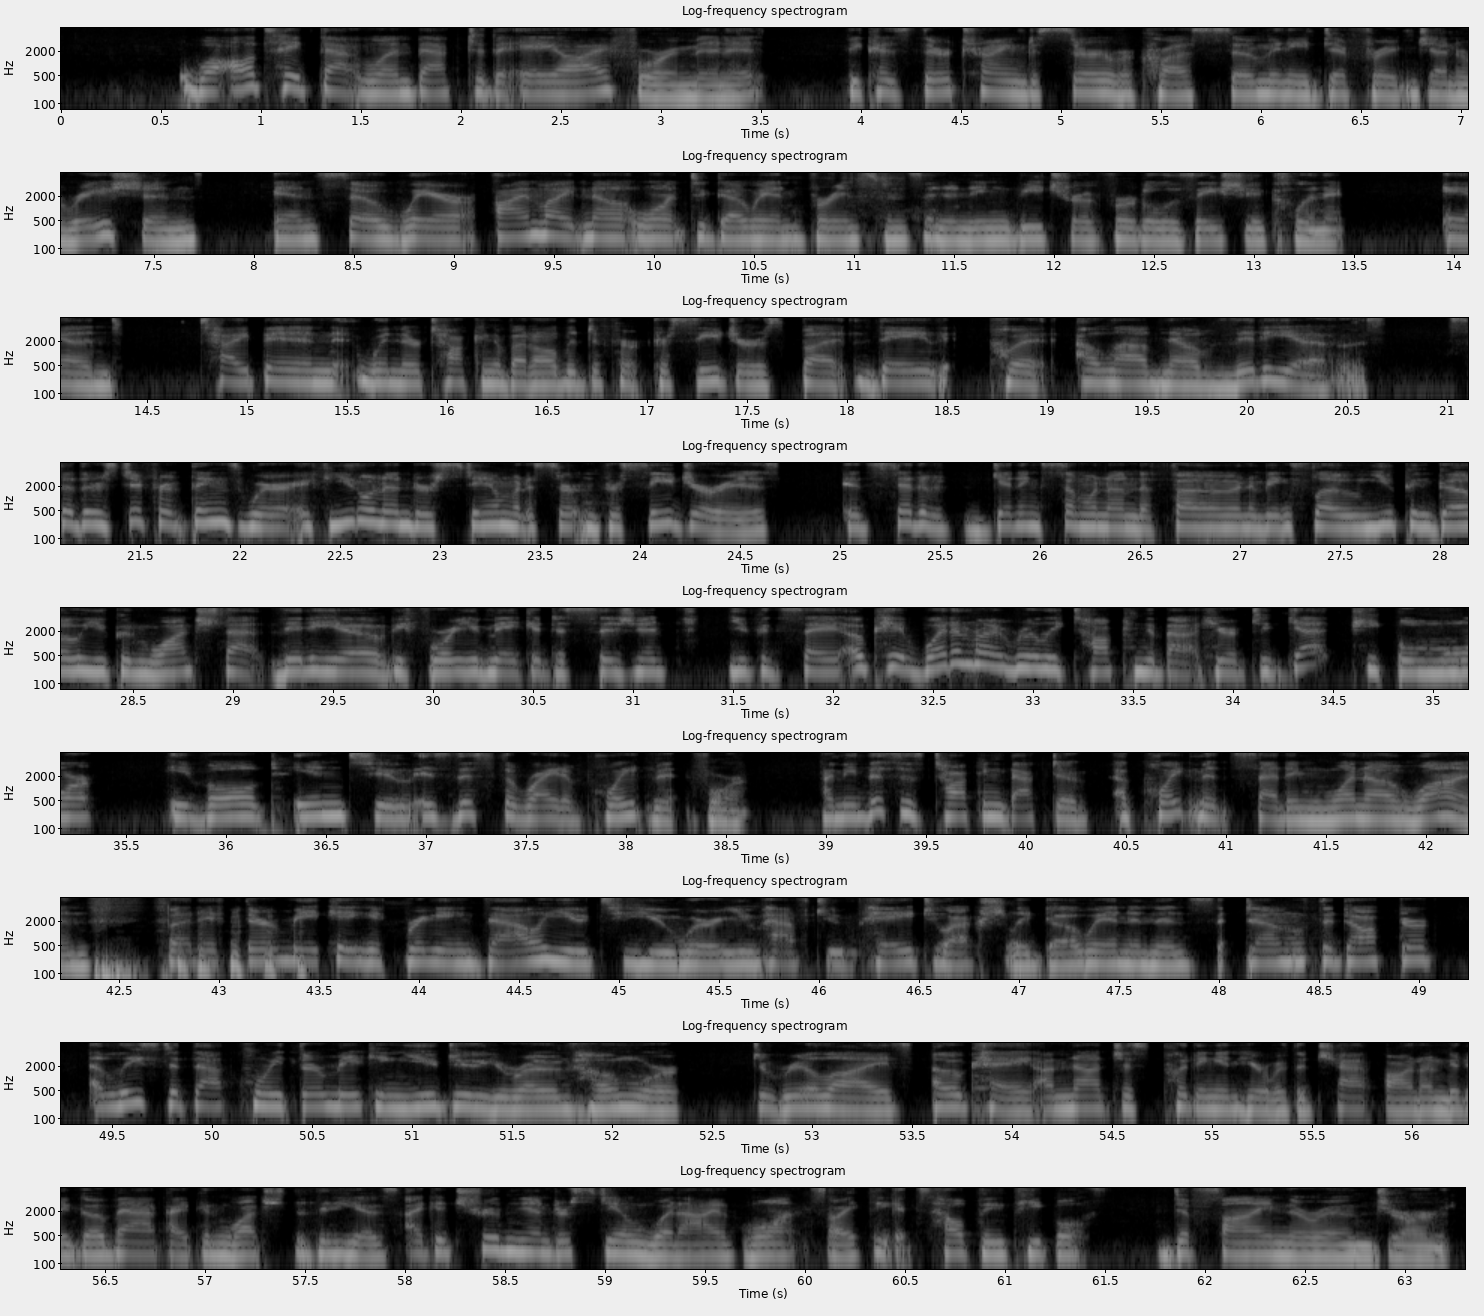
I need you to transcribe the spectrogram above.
well, I'll take that one back to the AI for a minute because they're trying to serve across so many different generations. And so, where I might not want to go in, for instance, in an in vitro fertilization clinic and type in when they're talking about all the different procedures, but they've put allowed now videos. So, there's different things where if you don't understand what a certain procedure is, instead of getting someone on the phone and being slow, you can go, you can watch that video before you make a decision. You could say, okay, what am I really talking about here to get people more evolved into is this the right appointment for? I mean, this is talking back to appointment setting 101. But if they're making bringing value to you where you have to pay to actually go in and then sit down with the doctor, at least at that point, they're making you do your own homework to realize, okay, I'm not just putting in here with a chat chatbot. I'm going to go back. I can watch the videos. I can truly understand what I want. So I think it's helping people define their own journey.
